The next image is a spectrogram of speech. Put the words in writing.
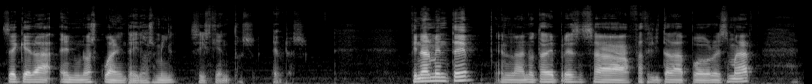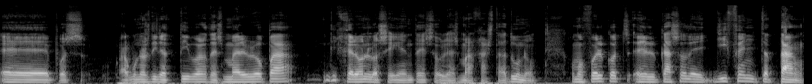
se queda en unos 42.600 euros. Finalmente, en la nota de prensa facilitada por Smart, eh, pues algunos directivos de Smart Europa dijeron lo siguiente sobre el Smart Hashtag 1, como fue el, caso de Jifen Tang,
